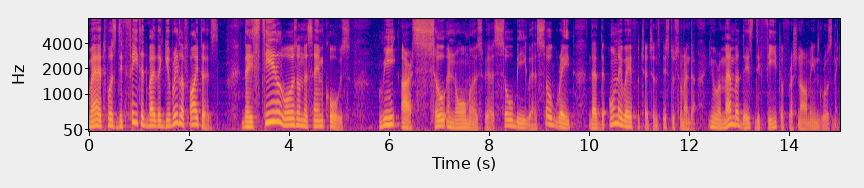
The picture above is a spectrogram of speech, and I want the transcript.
where it was defeated by the guerrilla fighters, they still was on the same course. We are so enormous, we are so big, we are so great that the only way for Chechens is to surrender. You remember this defeat of Russian army in Grozny.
